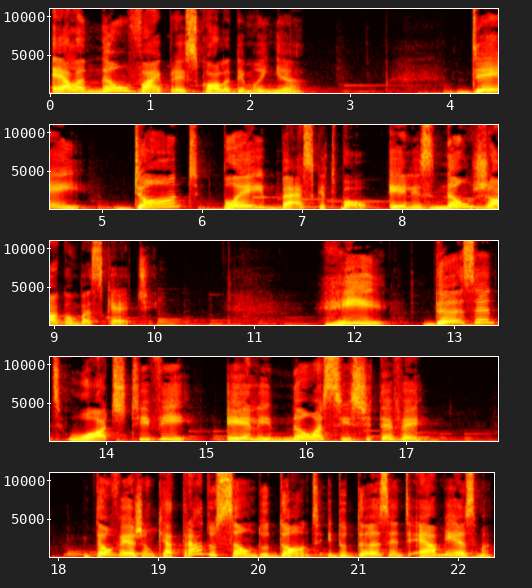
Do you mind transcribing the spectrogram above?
Ela não vai para a escola de manhã. They don't play basketball. Eles não jogam basquete. He doesn't watch TV. Ele não assiste TV. Então vejam que a tradução do don't e do doesn't é a mesma.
